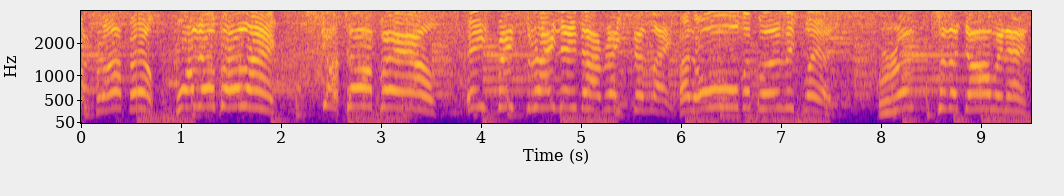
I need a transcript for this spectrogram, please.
Back for Arfield. What a volley! Scott Arfield! He's been threatening that recently. And all the Burnley players run to the Darwin end.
